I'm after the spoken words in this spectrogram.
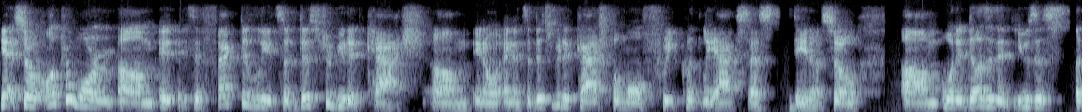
Yeah, so ultra warm, um, it, it's effectively it's a distributed cache, um, you know, and it's a distributed cache for more frequently accessed data. So um, what it does is it uses uh,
